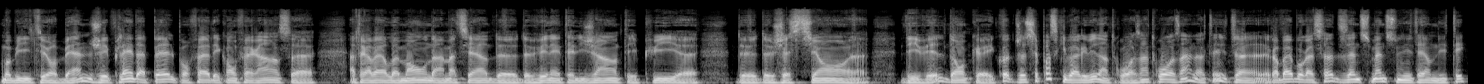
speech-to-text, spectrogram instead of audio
mobilité urbaine. J'ai plein d'appels pour faire des conférences euh, à travers le monde en matière de, de ville intelligente et puis de, de, gestion des villes. Donc, écoute, je sais pas ce qui va arriver dans trois ans. Trois ans, là, Robert Bourassa disait une semaine, c'est une éternité.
